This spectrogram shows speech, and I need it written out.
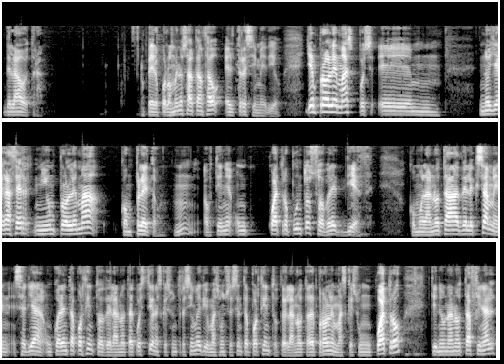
de la otra. Pero por lo menos ha alcanzado el 3,5. Y en problemas, pues em, no llega a hacer ni un problema completo. Obtiene un 4 puntos sobre 10. Como la nota del examen sería un 40% de la nota de cuestiones, que es un 3,5, más un 60% de la nota de problemas, que es un 4, tiene una nota final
